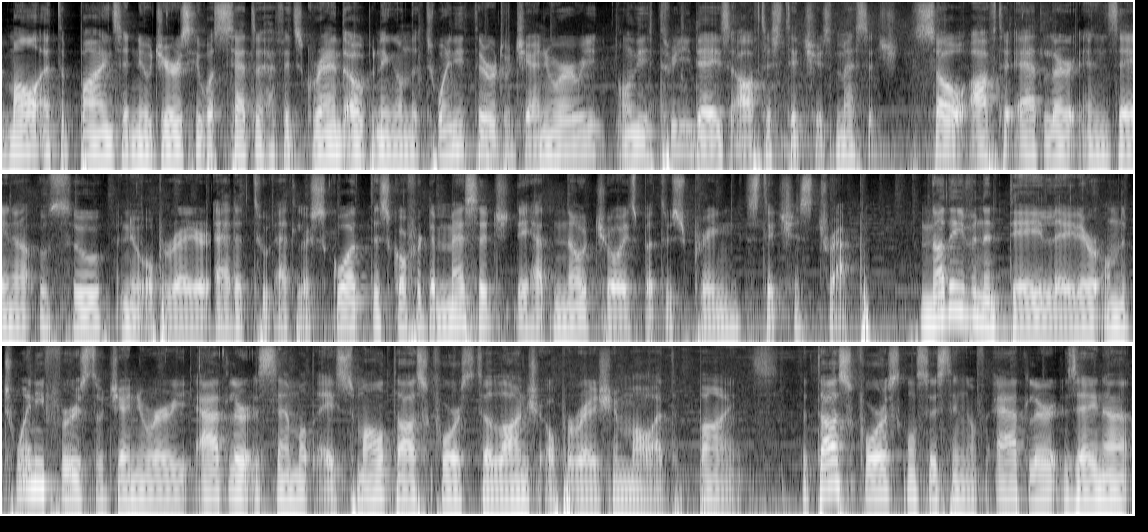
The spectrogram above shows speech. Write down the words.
mall at the Pines in New Jersey was set to have its grand opening on the 23rd of January, only three days after Stitch's message. So after Adler and Zena Usu, a new operator added to Adler's squad, discovered the message, they had no choice but to spring Stitch's trap. Not even a day later, on the 21st of January, Adler assembled a small task force to launch Operation Mall at the Pines. The task force consisting of Adler, Zena,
